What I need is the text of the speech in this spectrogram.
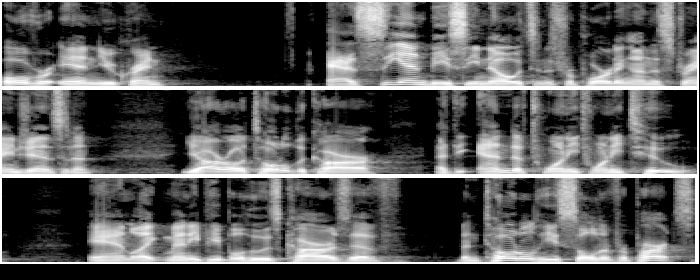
over in Ukraine. As CNBC notes in its reporting on the strange incident, Yarow totaled the car at the end of 2022. And like many people whose cars have been totaled, he sold it for parts.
